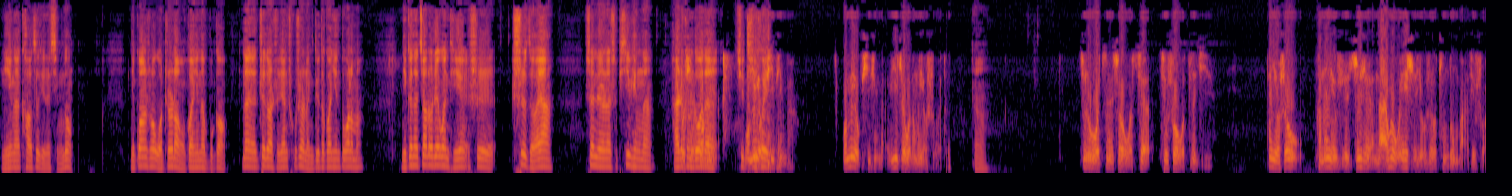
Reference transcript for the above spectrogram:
你应该靠自己的行动。你光说我知道，我关心他不够。那这段时间出事了，你对他关心多了吗？你跟他交流这个问题是斥责呀，甚至呢是批评呢，还是更多的去体会？我没有批评的，我没有批评的，一直我都没有说的。嗯，就是我只能说我这就说我自己，但有时候可能有时真是哪一会儿我也是有时候冲动吧，就说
